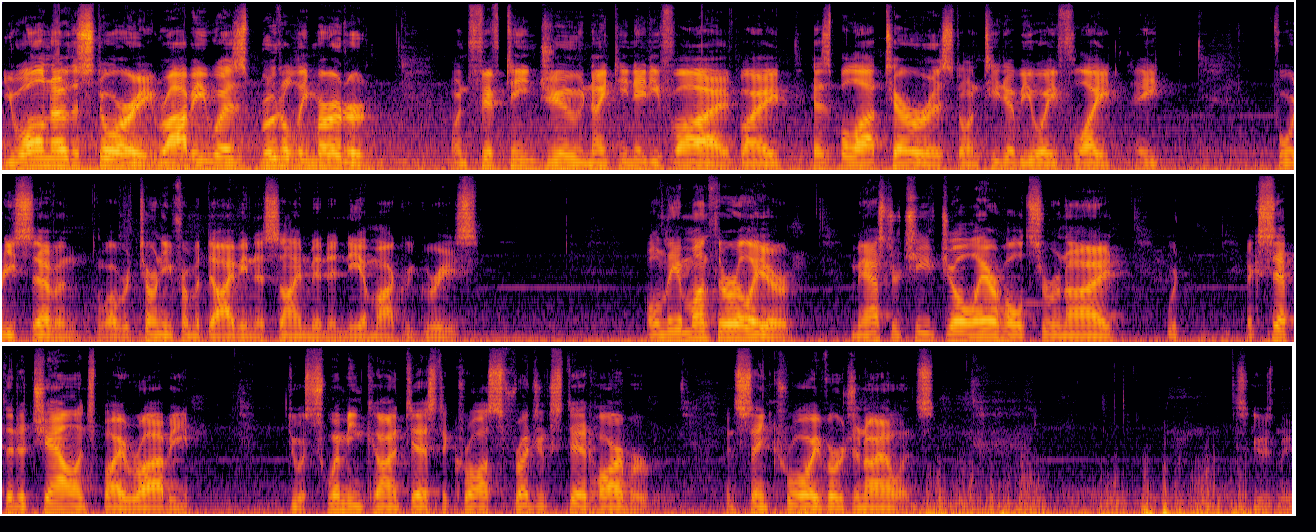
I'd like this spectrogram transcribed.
You all know the story. Robbie was brutally murdered on 15 June 1985 by Hezbollah terrorists on TWA Flight 847 while returning from a diving assignment in Nea Makri, Greece. Only a month earlier, Master Chief Joel Airholzer and I were accepted a challenge by Robbie to a swimming contest across Frederiksted Harbor in St. Croix, Virgin Islands. Excuse me.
